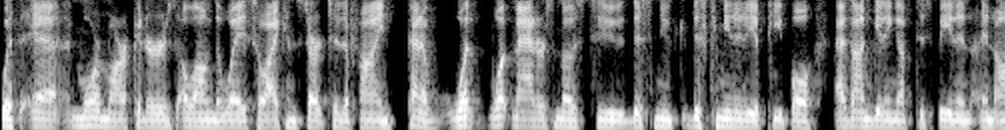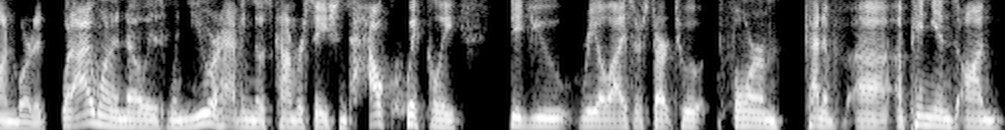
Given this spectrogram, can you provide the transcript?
with uh, more marketers along the way so I can start to define kind of what what matters most to this new this community of people as I'm getting up to speed and, and onboarded. What I want to know is when you are having those conversations how quickly did you realize or start to form kind of uh, opinions on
